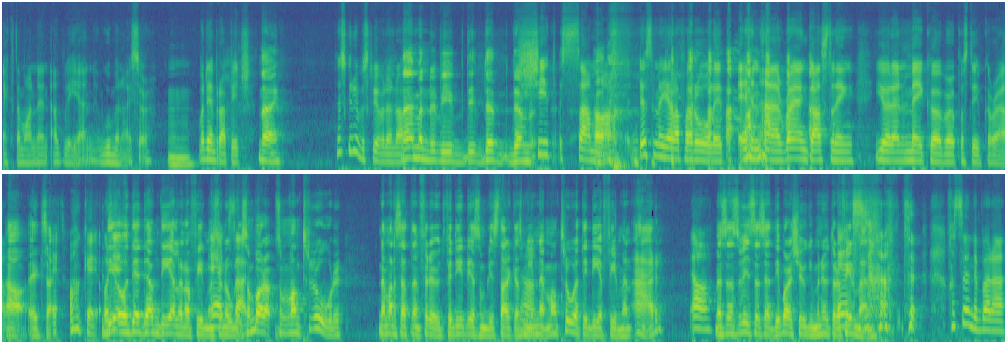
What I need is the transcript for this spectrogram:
äkta mannen att bli en womanizer. Var det en bra pitch? Nej, Hur skulle du beskriva den då? nej men vi, det, den, Shit samma. Det som är i alla fall roligt är när Ryan Gosling gör en makeover på Steve Carell. Ja, exakt. Eh, Okej, och, och och det är den delen av filmen som, som, bara, som man tror, när man har sett den förut, för det är det som blir starkast Ja. minne, man tror att det är det filmen är, Ja. men sen så visar det sig att det är bara 20 minuter av filmen. Exakt. Och sen är det bara...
